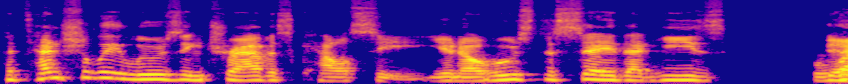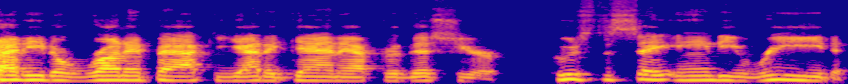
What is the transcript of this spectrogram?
potentially losing Travis Kelce, you know, who's to say that he's yeah. ready to run it back yet again after this year? Who's to say Andy Reid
